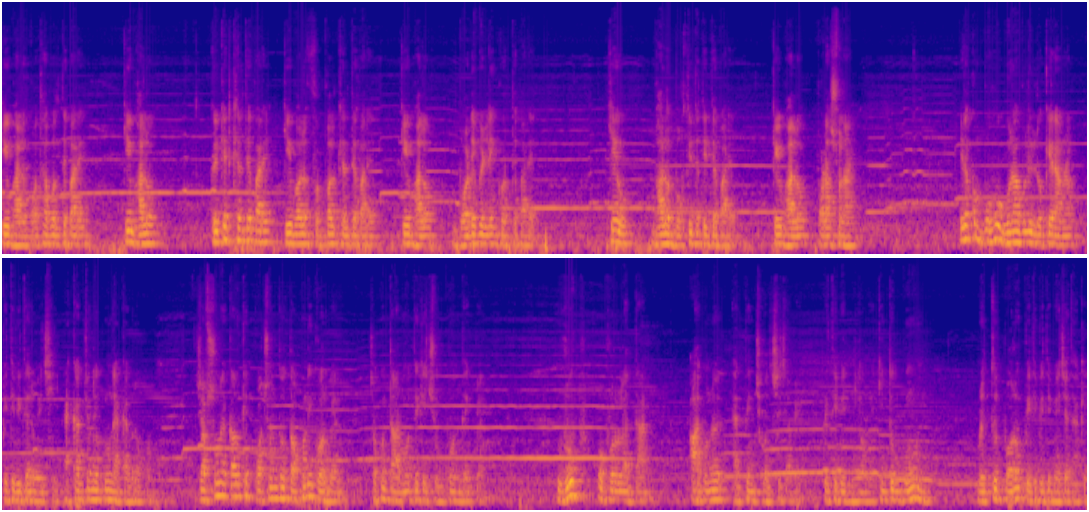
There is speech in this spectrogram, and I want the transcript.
কেউ ভালো কথা বলতে পারে, কেউ ভালো ক্রিকেট খেলতে পারে, কেউ ভালো ফুটবল খেলতে পারে, কেউ ভালো বডি বিল্ডিং করতে পারে। কেউ ভালো বক্তৃতা দিতে পারে, কেউ ভালো পড়াশোনায়। এরকম বহু গুণাবলী লোকের আমরা পৃথিবীতে রয়েছি, এক একজনের গুণ এক এক রকম। সবসময় কাউকে পছন্দ তখনই করবেন যখন তার মধ্যে কিছু গুণ দেখবেন। রূপ ও পরলার দান আগুনের একদিন ঝলসে যাবে পৃথিবীর নিয়মে, কিন্তু গুণ মৃত্যুর পরও পৃথিবীতে বেঁচে থাকে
